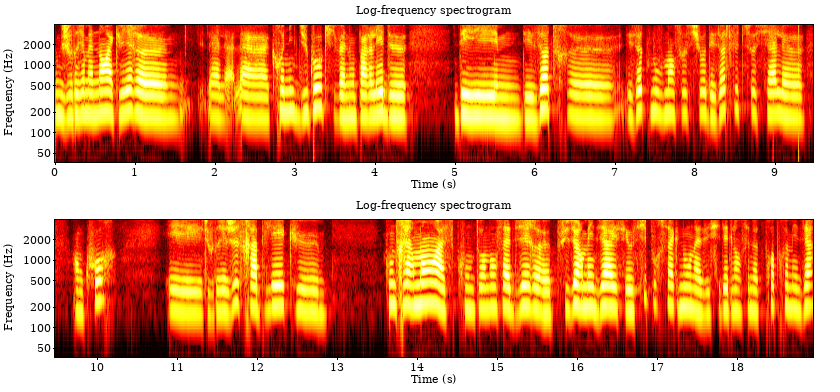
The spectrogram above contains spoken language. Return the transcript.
Donc je voudrais maintenant accueillir la, chronique d'Hugo qui va nous parler de, des, autres, des autres mouvements sociaux, des autres luttes sociales en cours. Et je voudrais juste rappeler que contrairement à ce qu'ont tendance à dire euh, plusieurs médias, et c'est aussi pour ça que nous, on a décidé de lancer notre propre média,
